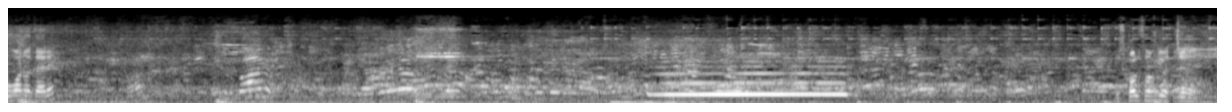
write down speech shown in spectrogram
वो कौन होता है रे? स्कॉल भी अच्छे हैं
